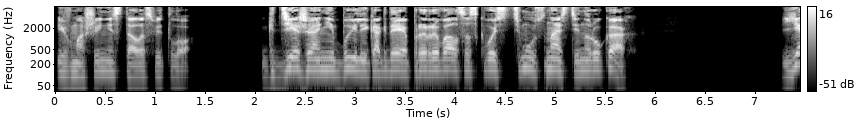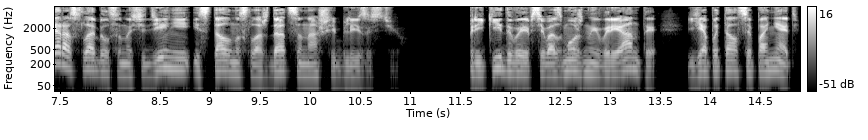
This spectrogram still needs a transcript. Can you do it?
и в машине стало светло. Где же они были, когда я прорывался сквозь тьму с Настей на руках? Я расслабился на сидении и стал наслаждаться нашей близостью. Прикидывая всевозможные варианты, я пытался понять,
